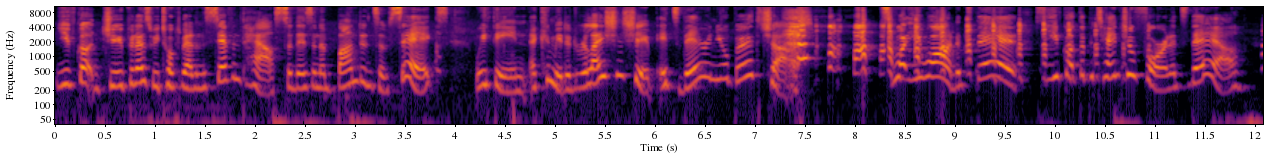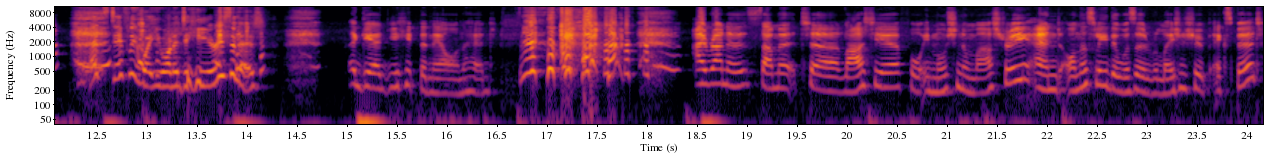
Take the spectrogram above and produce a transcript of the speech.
You've got Jupiter, as we talked about in the seventh house. So there's an abundance of sex within a committed relationship. It's there in your birth chart. it's what you want. It's there. So you've got the potential for it. It's there. That's definitely what you wanted to hear, isn't it? Again, you hit the nail on the head. I ran a summit uh, last year for emotional mastery, and honestly, there was a relationship expert,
